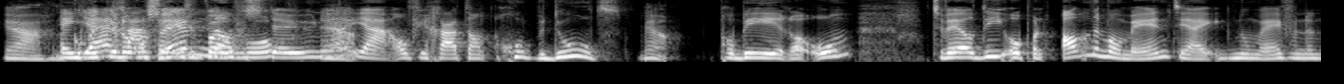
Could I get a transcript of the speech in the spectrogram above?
ja. Dan en jij er gaat hem dan steunen. Ja. Ja. of je gaat dan goed bedoeld Ja. proberen om. Terwijl die op een ander moment, ja, ik noem even de,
